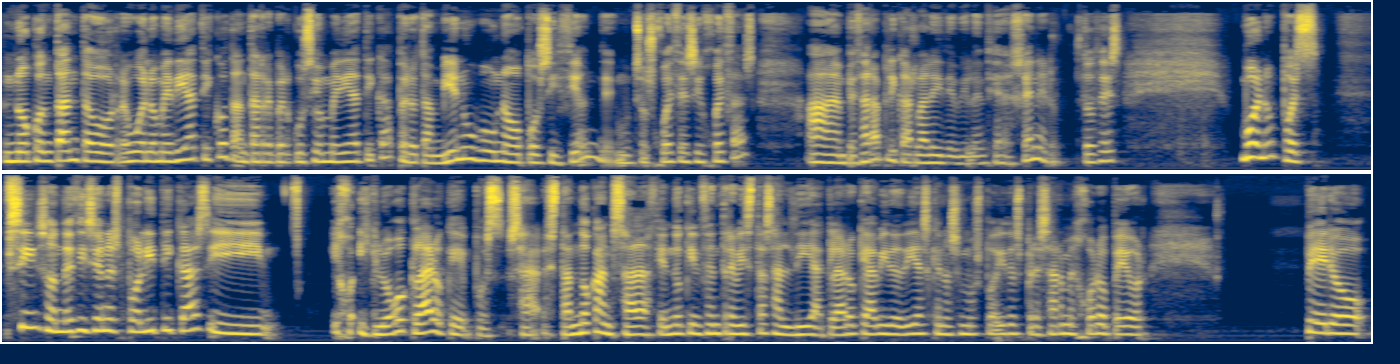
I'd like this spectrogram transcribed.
No con tanto revuelo mediático, tanta repercusión mediática, pero también hubo una oposición de muchos jueces y juezas a empezar a aplicar la ley de violencia de género. Entonces, bueno, pues sí, son decisiones políticas y, y, luego, claro, que pues, o sea, estando cansada, haciendo 15 entrevistas al día, claro que ha habido días que nos hemos podido expresar mejor o peor. Pero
